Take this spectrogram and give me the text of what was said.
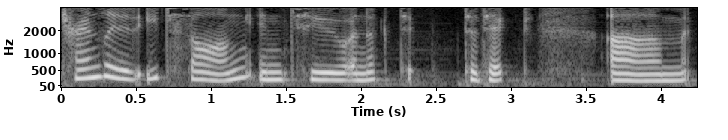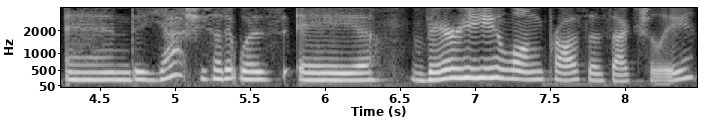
translated each song into Inuktitut. Um, and yeah, she said it was a very long process actually,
